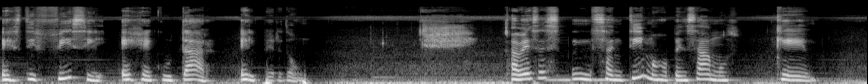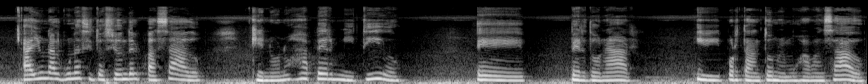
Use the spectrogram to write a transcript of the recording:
es difícil ejecutar el perdón. A veces sentimos o pensamos que hay una, alguna situación del pasado que no nos ha permitido eh, perdonar y por tanto no hemos avanzado.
